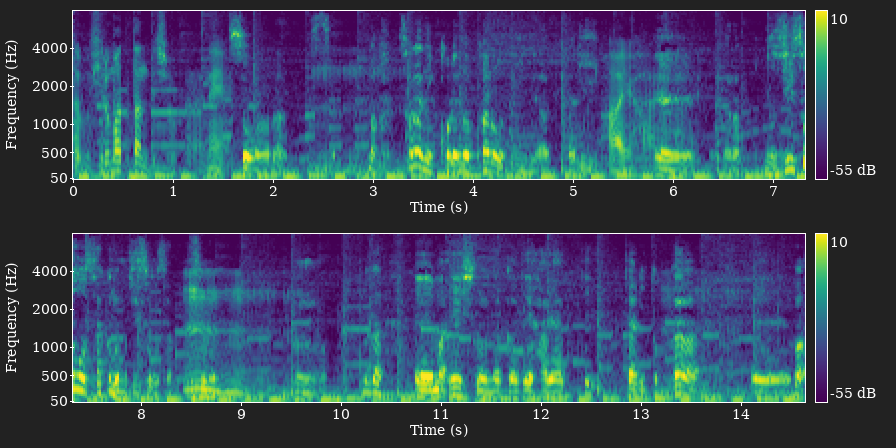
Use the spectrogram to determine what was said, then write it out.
多分広まったんでしょうからね、そうなんですよ。うん。うんうんまあ、さらにこれのパロディであったり、はいはい、えはい。ーだから二次創作の二次創作うんですよね。うんうんうんうん。それが、えーまあ、英史の中で流行っていったりとか、えーまあ、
